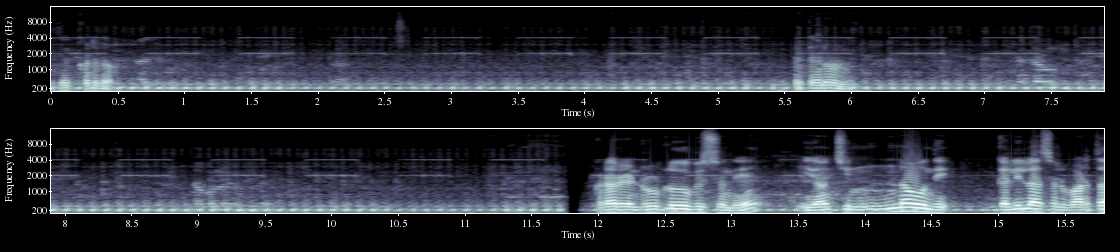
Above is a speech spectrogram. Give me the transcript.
ఇది ఎక్కడదో పెద్దనే ఉంది ఇక్కడ రెండు రూట్లు చూపిస్తుంది. ఇదేమో చిన్న ఉంది. గల్లీలో అసలు పడతా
